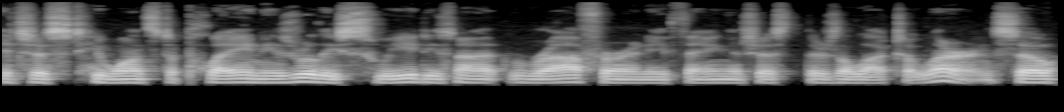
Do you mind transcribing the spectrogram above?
it's just he wants to play and he's really sweet. He's not rough or anything. It's just there's a lot to learn. So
